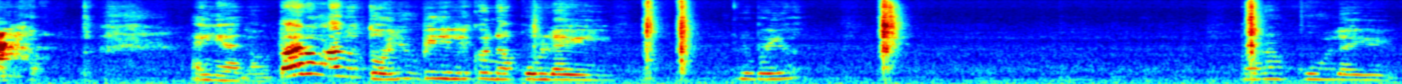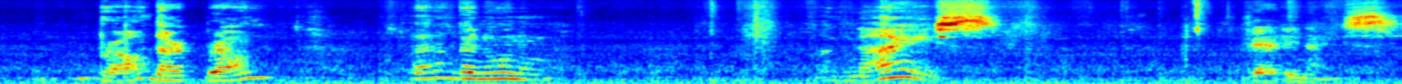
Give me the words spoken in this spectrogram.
Ayan, oh. Parang ano to, yung binili ko na kulay, ano ba yun? Kulay brown, dark brown. Parang ganun. Ang nice. Very nice.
